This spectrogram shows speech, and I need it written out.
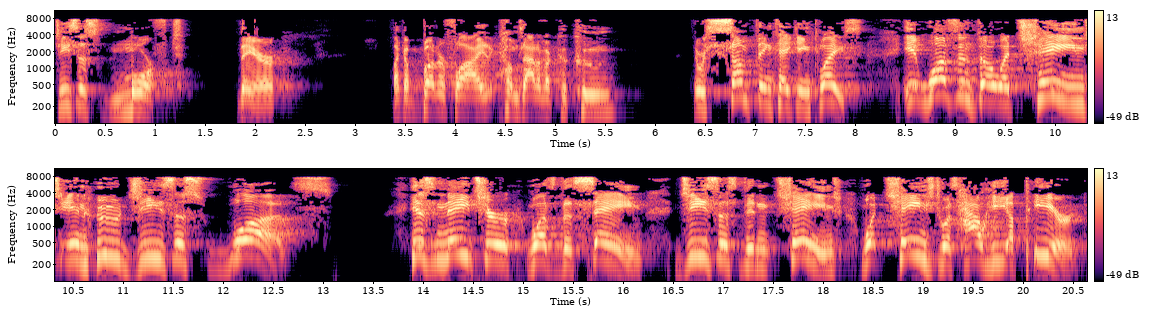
Jesus morphed there like a butterfly that comes out of a cocoon. There was something taking place. It wasn't though a change in who Jesus was. His nature was the same. Jesus didn't change. What changed was how he appeared.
